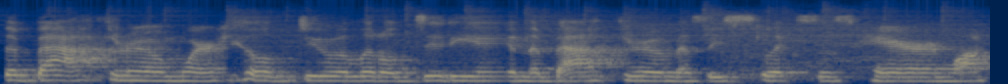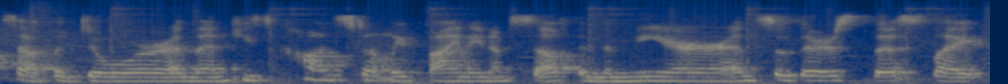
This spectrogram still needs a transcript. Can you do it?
the bathroom where he'll do a little ditty in the bathroom as he slicks his hair and walks out the door and then he's constantly finding himself in the mirror and so there's this like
